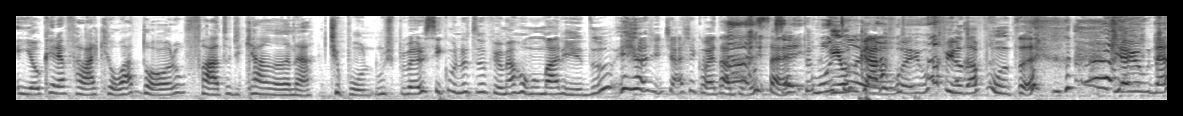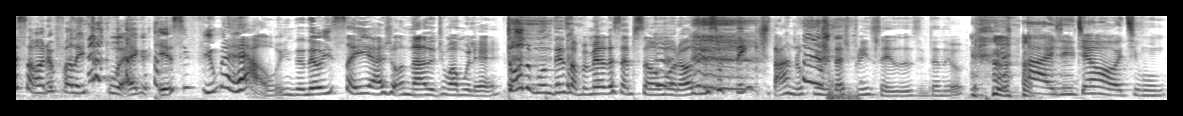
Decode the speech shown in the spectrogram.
E eu queria falar que eu adoro o fato de que a Ana, tipo, nos primeiros cinco minutos do filme arruma um marido e a gente acha que vai dar tudo certo. muito e o eu. Cara foi o filho da puta. e aí, eu, nessa hora, eu falei, tipo, é- esse filme é real, entendeu? Isso aí é a jornada de uma mulher. Todo mundo tem sua primeira decepção amorosa e isso tem que estar no filme das princesas, entendeu? Ai, gente, é ótimo.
